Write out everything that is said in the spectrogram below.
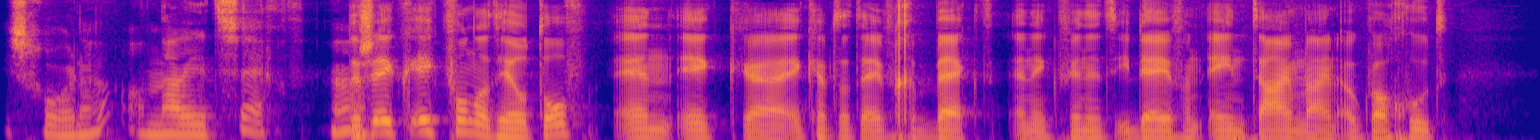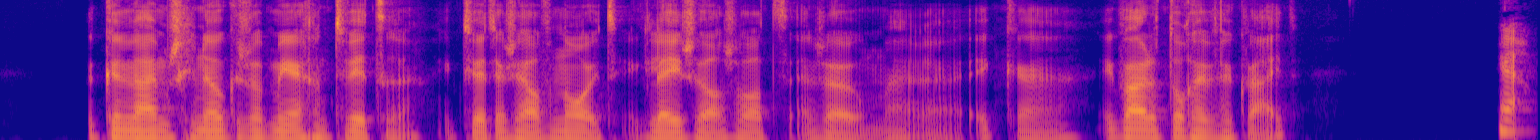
is geworden. Al nou je het zegt. Ja. Dus ik, ik vond dat heel tof. En ik, eh, ik heb dat even gebackt. En ik vind het idee van één timeline ook wel goed. Dan kunnen wij misschien ook eens wat meer gaan twitteren. Ik twitter zelf nooit. Ik lees wel eens wat en zo. Maar eh, ik, eh, ik wou het toch even kwijt. Ja,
